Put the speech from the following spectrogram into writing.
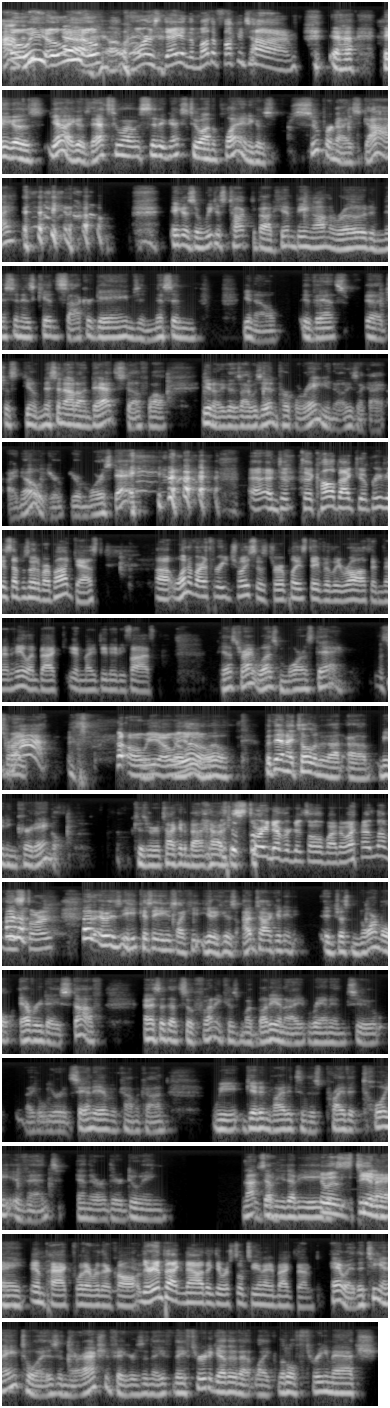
Oh, we, oh, we, oh. Morris Day in the motherfucking time. Yeah. And he goes, Yeah. He goes, That's who I was sitting next to on the plane. He goes, Super nice guy. you know. He goes, and we just talked about him being on the road and missing his kids' soccer games and missing, you know, events, uh, just, you know, missing out on dad stuff while, you know, he goes, I was in Purple Rain, you know, and he's like, I, I know you're, you're Morris Day. And to, to call back to a previous episode of our podcast, uh, one of our three choices to replace David Lee Roth and Van Halen back in 1985. That's right. Was Morris Day. That's right. Ah! oh, we, oh, we, oh. But then I told him about uh, meeting Kurt Angle because we were talking about how This just story never gets old, by the way. I love this know. story. And it was because he was like he, you know he goes I'm talking in, in just normal everyday stuff, and I said that's so funny because my buddy and I ran into like we were at San Diego Comic Con, we get invited to this private toy event and they're they're doing not a- WWE It was TNA, Impact, whatever they're called. They're Impact now. I think they were still TNA back then. anyway the TNA toys and their action figures and they they threw together that like little three match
